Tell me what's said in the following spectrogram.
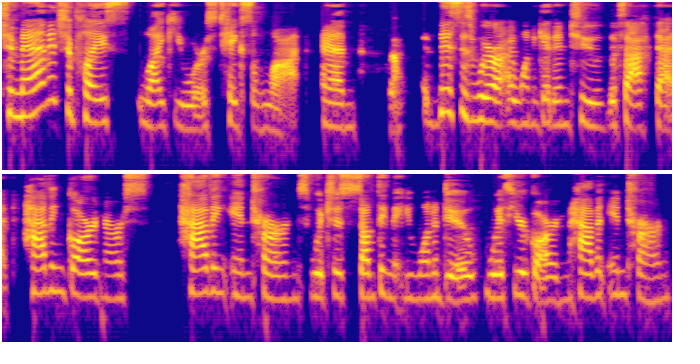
to manage a place like yours takes a lot. And this is where I want to get into the fact that having gardeners, having interns, which is something that you want to do with your garden, have an intern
